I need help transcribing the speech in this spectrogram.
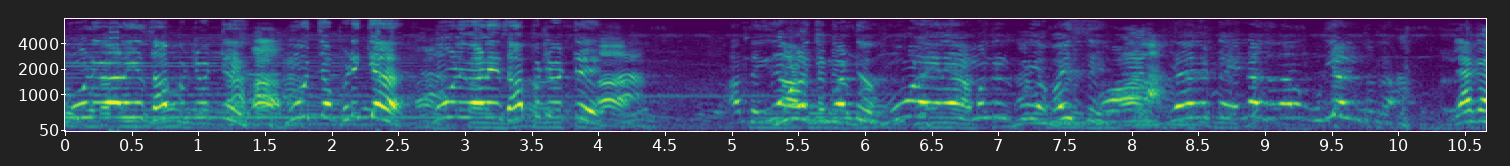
மூணு வேலையும் சாப்பிட்டு விட்டு. மூச்சை பிடிக்க. மூணு வேலையும் சாப்பிட்டு விட்டு. அந்த இதை அழைச்சு கொண்டு மூளையிலே அமர்ந்திருக்கக்கூடிய வயசு. என்கிட்ட என்ன சொன்னாலும் முடியாதுன்னு சொல்றான். ஏங்க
